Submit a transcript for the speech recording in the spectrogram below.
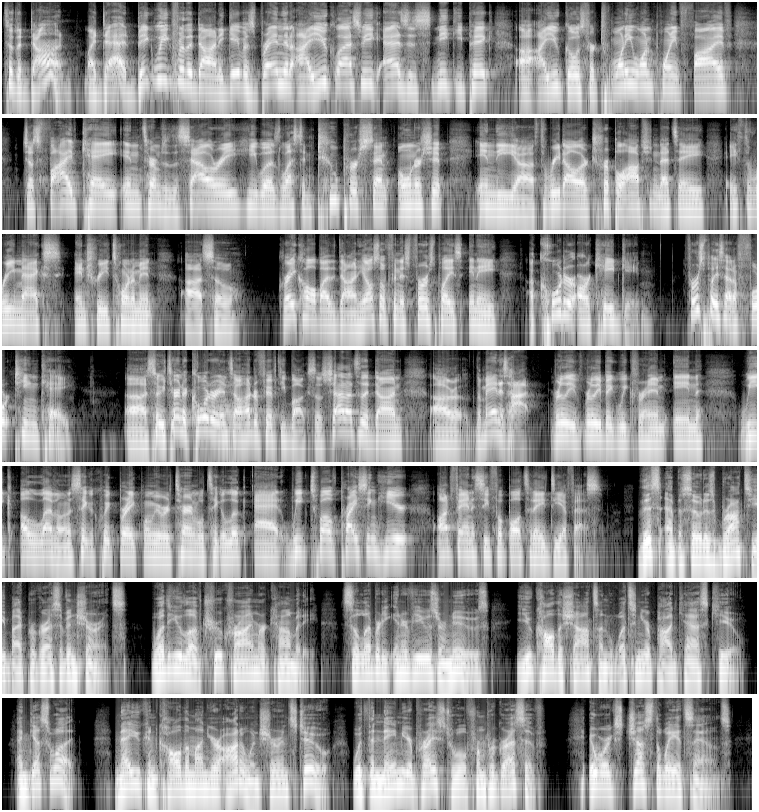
to the Don, my dad. Big week for the Don. He gave us Brandon Aiyuk last week as his sneaky pick. Uh, Aiyuk goes for 21.5 just 5K in terms of the salary. He was less than 2% ownership in the uh, $3 triple option. That's a, a three max entry tournament. Uh, so Great call by the Don. He also finished first place in a, a quarter arcade game. First place out of 14K. Uh, so he turned a quarter into 150 bucks. So shout out to the Don. Uh, the man is hot. Really, really big week for him in week 11. Let's take a quick break. When we return, we'll take a look at week 12 pricing here on Fantasy Football Today DFS. This episode is brought to you by Progressive Insurance. Whether you love true crime or comedy, celebrity interviews or news, you call the shots on what's in your podcast queue. And guess what? Now you can call them on your auto insurance too with the Name Your Price tool from Progressive. It works just the way it sounds.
